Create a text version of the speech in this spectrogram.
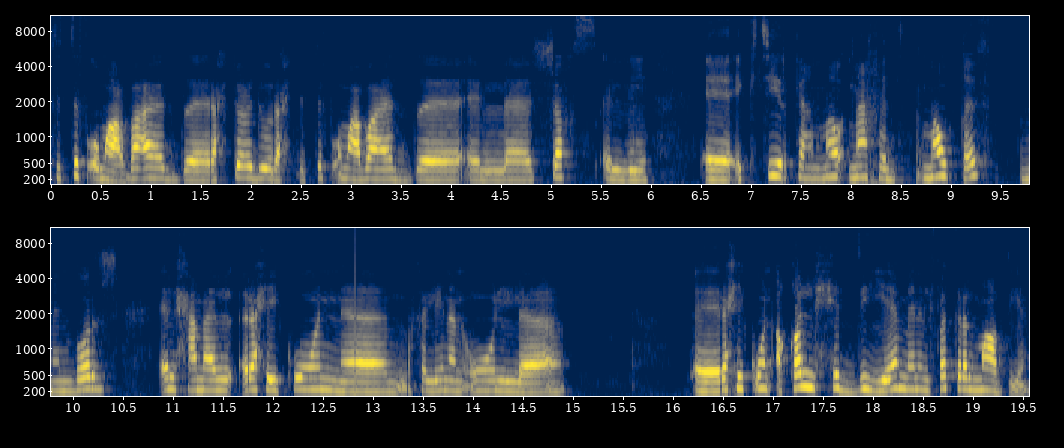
تتفقوا مع بعض رح تقعدوا رح تتفقوا مع بعض الشخص اللي كتير كان ماخد موقف من برج الحمل رح يكون خلينا نقول رح يكون أقل حدية من الفترة الماضية.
